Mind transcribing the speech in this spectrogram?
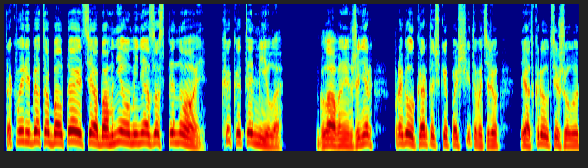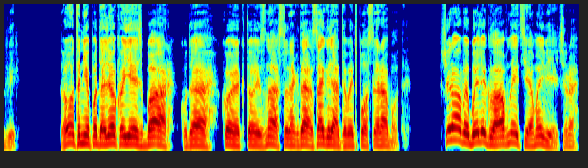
Так вы, ребята, болтаете обо мне у меня за спиной. Как это мило. Главный инженер провел карточкой по считывателю и открыл тяжелую дверь. Тут неподалеку есть бар, куда кое-кто из нас иногда заглядывает после работы. Вчера вы были главной темой вечера.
